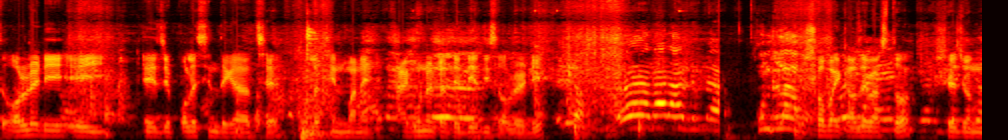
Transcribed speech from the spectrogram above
তো অলরেডি এই এই যে পলিথিন দেখা যাচ্ছে, পলিথিন মানে আগুন এটাতে দিয়ে দিছে অলরেডি সবাই কাজে ব্যস্ত, সেজন্য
